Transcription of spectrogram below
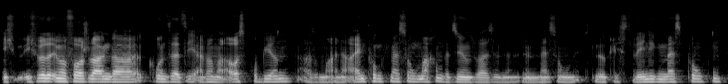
ich, ich würde immer vorschlagen, da grundsätzlich einfach mal ausprobieren, also mal eine Einpunktmessung machen, beziehungsweise eine, eine Messung mit möglichst wenigen Messpunkten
